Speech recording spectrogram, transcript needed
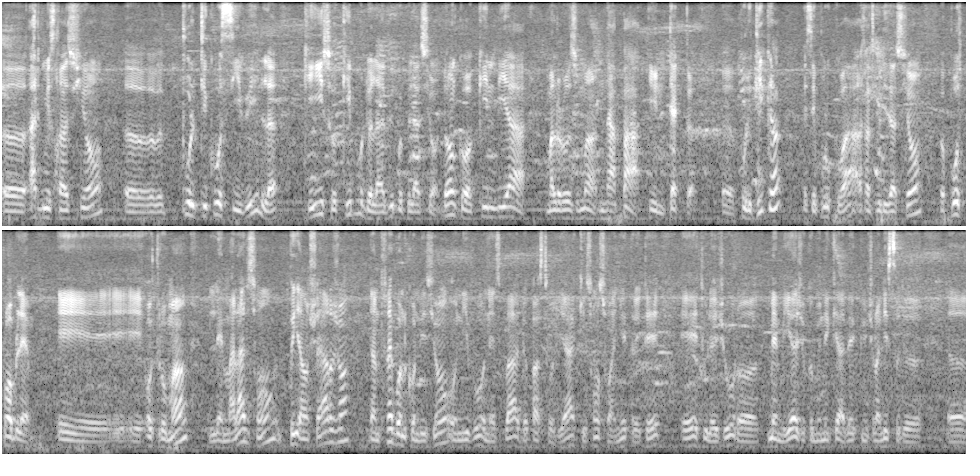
euh, administration euh, politico-civile qui s'occupe de la vie de la population. Donc, euh, Kindia, malheureusement, n'a pas une tête euh, politique et c'est pourquoi la sensibilisation pose problème. Et, et, autrement, les malades sont pris en charge dans très bonnes conditions au niveau, n'est-ce pas, de Pastoria, qui sont soignés, traités. Et tous les jours, euh, même hier, j'ai communiqué avec une journaliste de euh,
